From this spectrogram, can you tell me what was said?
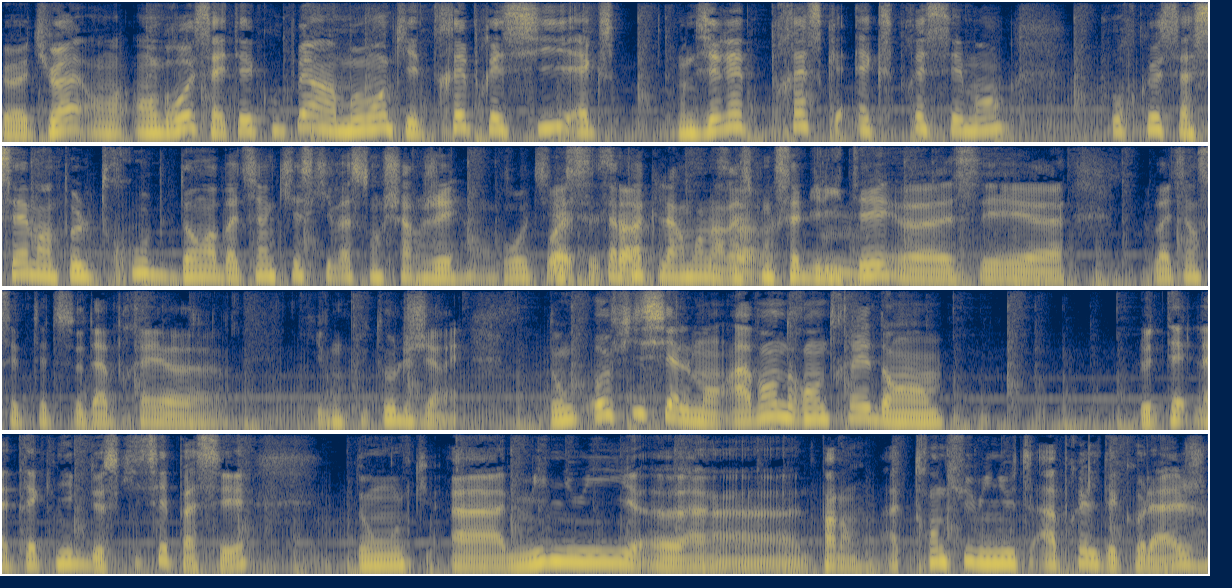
Donc, tu vois, en, en, gros, ça a été coupé à un moment qui est très précis, on dirait presque expressément pour que ça sème un peu le trouble dans ah bah tiens qui est-ce qui va s'en charger en gros tu ouais, si t'as pas clairement la responsabilité mm. euh, c'est euh, ah bah tiens c'est peut-être ceux d'après euh, qui vont plutôt le gérer. Donc officiellement avant de rentrer dans le te la technique de ce qui s'est passé donc à minuit à, pardon à 38 minutes après le décollage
